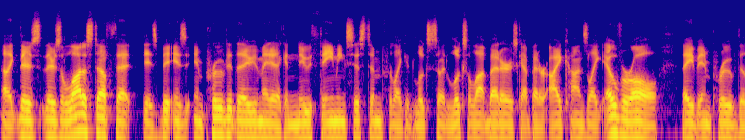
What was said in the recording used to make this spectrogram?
like there's there's a lot of stuff that is is improved it they've made it like a new theming system for like it looks so it looks a lot better it's got better icons like overall they've improved the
